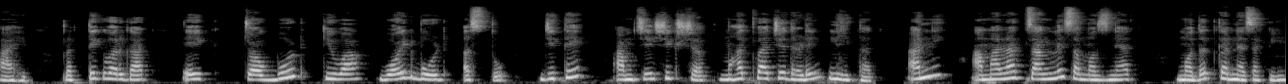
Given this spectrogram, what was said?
आहेत. प्रत्येक वर्गात एक चॉकबोर्ड किंवा व्हाईट बोर्ड असतो जिथे आमचे शिक्षक महत्त्वाचे धडे लिहितात आणि आम्हाला चांगले समजण्यात मदत करण्यासाठी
